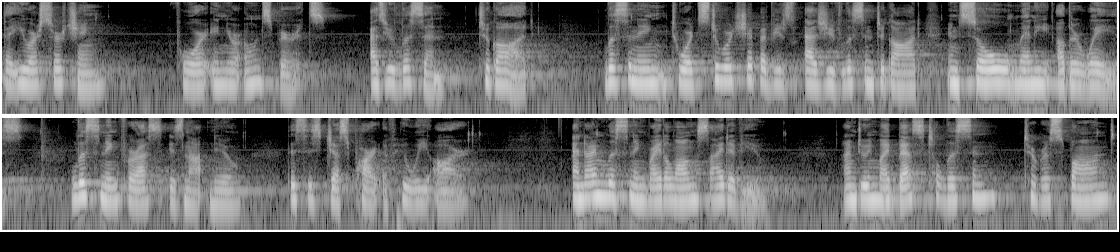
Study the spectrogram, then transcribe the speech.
that you are searching for in your own spirits as you listen to God listening towards stewardship as you've listened to God in so many other ways. Listening for us is not new. This is just part of who we are. And I'm listening right alongside of you. I'm doing my best to listen, to respond,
